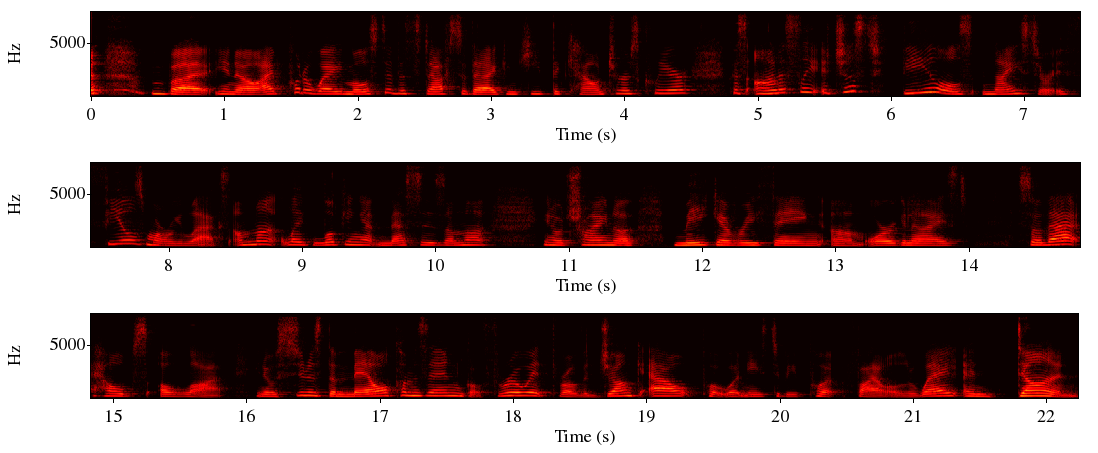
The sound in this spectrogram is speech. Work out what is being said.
but you know, I put away most of the stuff so that I can keep the counters clear. Because honestly, it just feels nicer. It feels more relaxed. I'm not like looking at messes. I'm not you know trying to make everything um, organized. So that helps a lot. You know, as soon as the mail comes in, go through it, throw the junk out, put what needs to be put, file it away, and done.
